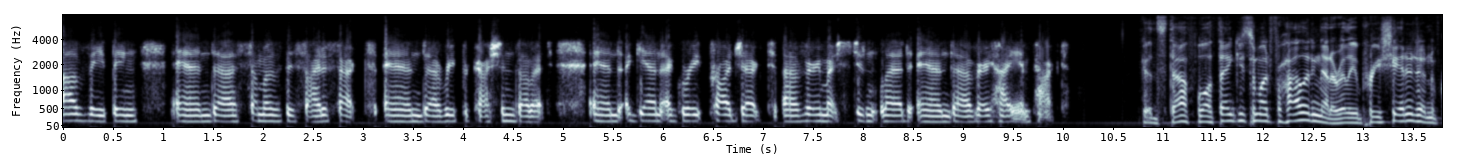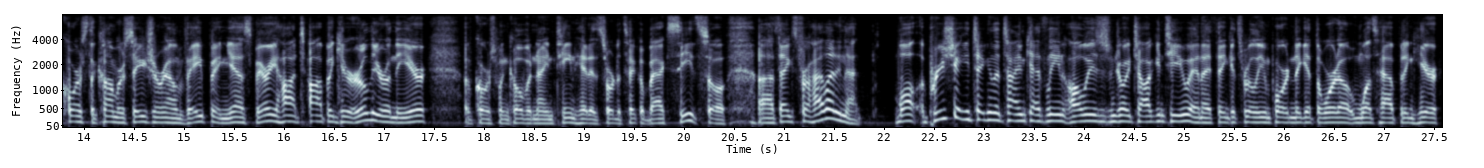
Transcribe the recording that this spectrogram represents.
of vaping and uh, some of the side effects and uh, repercussions of it. And again, a great project, uh, very much student led and uh, very high impact. Good stuff. Well, thank you so much for highlighting that. I really appreciate it. And of course, the conversation around vaping. Yes, very hot topic here earlier in the year. Of course, when COVID 19 hit, it sort of took a back seat. So uh, thanks for highlighting that. Well, appreciate you taking the time, Kathleen. Always enjoy talking to you. And I think it's really important to get the word out on what's happening here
